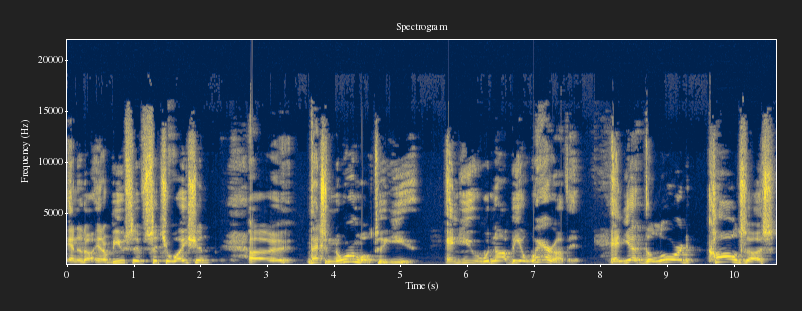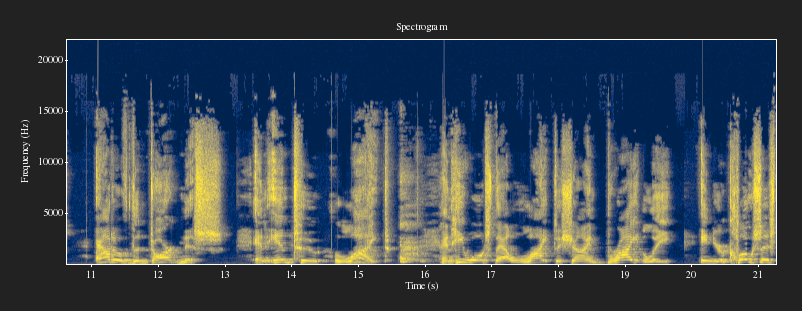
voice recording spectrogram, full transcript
in an, an abusive situation, uh, that's normal to you and you would not be aware of it. And yet the Lord calls us out of the darkness and into light. And He wants that light to shine brightly in your closest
